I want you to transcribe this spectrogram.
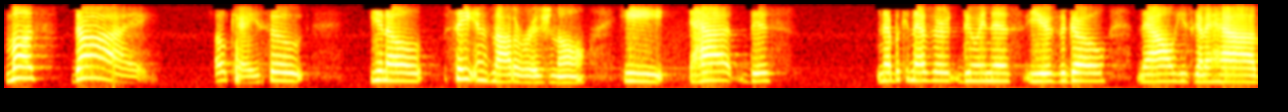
must die. Okay, so you know, Satan's not original. He had this Nebuchadnezzar doing this years ago. Now he's going to have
